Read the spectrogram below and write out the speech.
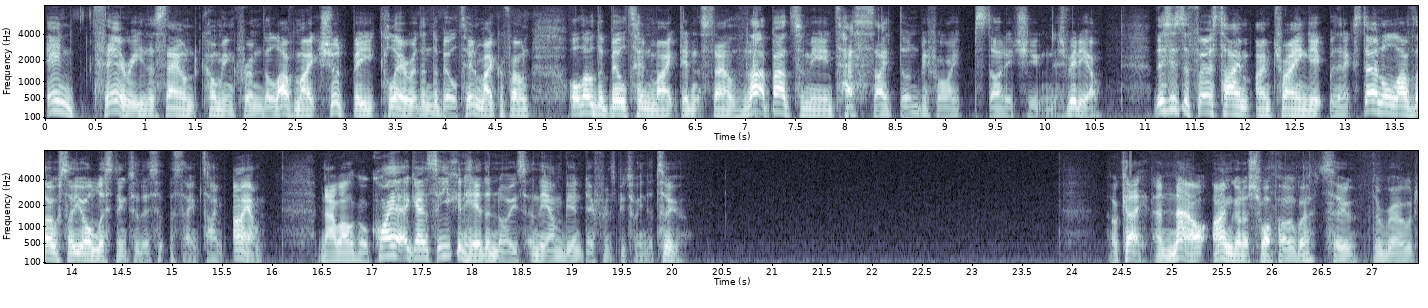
In theory, the sound coming from the lav mic should be clearer than the built-in microphone, although the built-in mic didn't sound that bad to me in tests I'd done before I started shooting this video. This is the first time I'm trying it with an external lav though, so you're listening to this at the same time I am. Now I'll go quiet again so you can hear the noise and the ambient difference between the two. Okay, and now I'm going to swap over to the Rode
